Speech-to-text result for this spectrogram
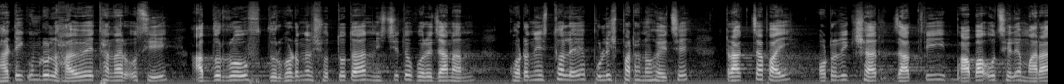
হাটিকুমরুল হাইওয়ে থানার ওসি আব্দুর রৌফ দুর্ঘটনার সত্যতা নিশ্চিত করে জানান, ঘটনাস্থলে পুলিশ পাঠানো হয়েছে। ট্রাক চাপাই অটোরিকশার যাত্রী বাবা ও ছেলে মারা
